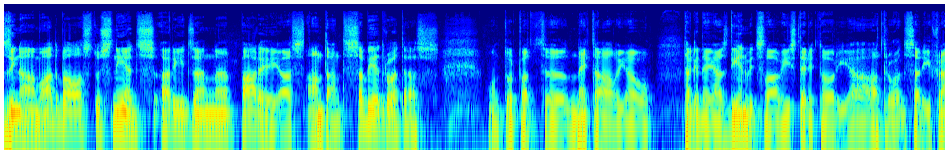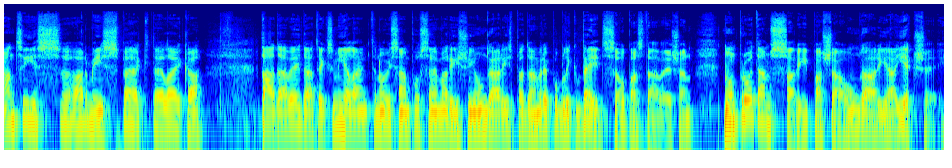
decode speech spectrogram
zināmu atbalstu sniedz arī dzen pārējās Antantes sabiedrotās, un turpat netālu jau tagadējās Dienvidslāvijas teritorijā atrodas arī Francijas armijas spēki tajā laikā. Tādā veidā, teiksim, ielēgta no visām pusēm arī šī Ungārijas padomju republika beidz savu pastāvēšanu. Nu, un, protams, arī pašā Ungārijā iekšēji.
